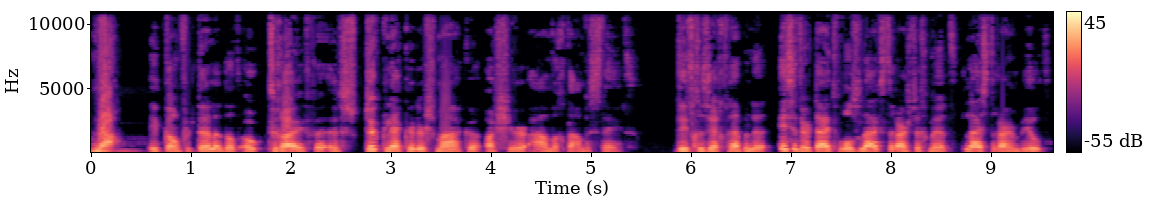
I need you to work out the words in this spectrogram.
Nou, ik kan vertellen dat ook druiven een stuk lekkerder smaken als je er aandacht aan besteedt. Dit gezegd hebbende, is het weer tijd voor ons luisteraarssegment Luisteraar in Beeld.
